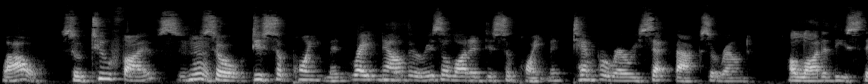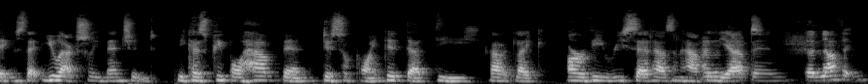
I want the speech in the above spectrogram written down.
Wow. So two fives. Mhm. So disappointment. Right now, there is a lot of disappointment, temporary setbacks around a lot of these things that you actually mentioned because people have been disappointed that the, uh, like, RV reset hasn't happened Hasn't yet. happened. That nothing,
